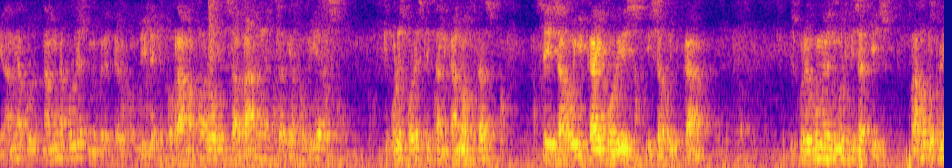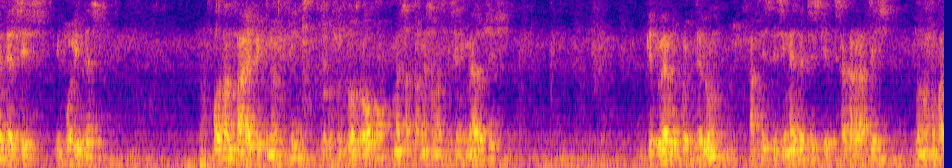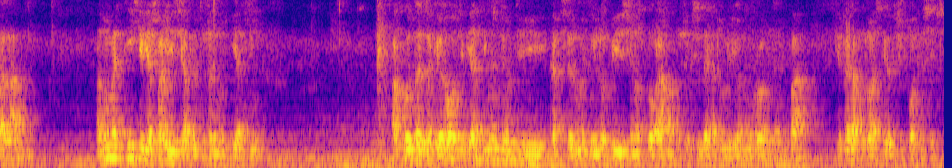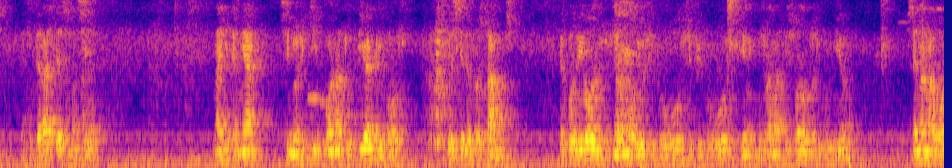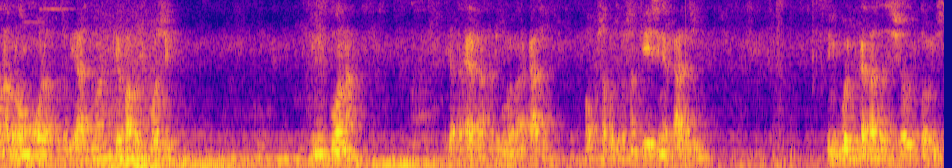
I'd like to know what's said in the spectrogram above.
Για να μην, απο, να μην απολέσουμε περαιτέρω κονδύλια και προγράμματα λόγω της αδράνειας, της αδιαφορίας και πολλές φορές και της ανικανότητας σε εισαγωγικά ή χωρίς εισαγωγικά της προηγούμενης Δημοτικής Αρχής. Αυτό το κρίνετε εσείς οι πολίτες όταν θα επικοινωνηθεί με τον σωστό τρόπο μέσα από τα μέσα μαζικής ενημέρωσης και του έργου που επιτελούν αυτής της συνέντευξης και της καταγραφής των όσων παραλάβουν. Να δούμε τι είχε διασφαλίσει η απελτούσα Δημοτική Αρχή. Ακούω το τελευταίο καιρό ότι διατείνεται ότι καθυστερούμε την υλοποίηση ενός προγράμματος 60 εκατομμυρίων ευρώ κτλ. Και πέρα από το αστείο της υπόθεσης, έχει τεράστια σημασία να έχετε μια συνολική εικόνα του τι ακριβώς βρίσκεται μπροστά μας. Έχω δει όλους τους αρμόδιους υπουργούς, υφυπουργούς, γενικούς γραμματείς όλων των Υπουργείων σε έναν αγώνα δρόμο όλο αυτό το διάστημα και έχω αποτυπώσει την εικόνα για τα έργα, θα την πούμε παρακάτω, όπως αποτύπωσαν και οι συνεργάτες μου την υπόλοιπη κατάσταση σε όλους τους τομείς.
